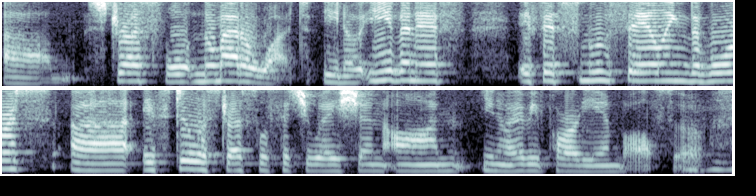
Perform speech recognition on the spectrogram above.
um, stressful, no matter what. You know, even if if it's smooth sailing divorce, uh, it's still a stressful situation on you know every party involved. So, mm-hmm.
